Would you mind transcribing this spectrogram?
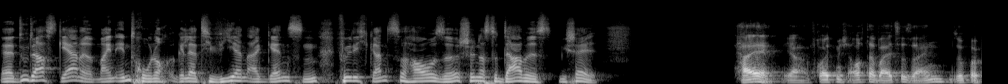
Äh, du darfst gerne mein Intro noch relativieren, ergänzen. Fühl dich ganz zu Hause. Schön, dass du da bist, Michel. Hi, ja, freut mich auch dabei zu sein. Super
